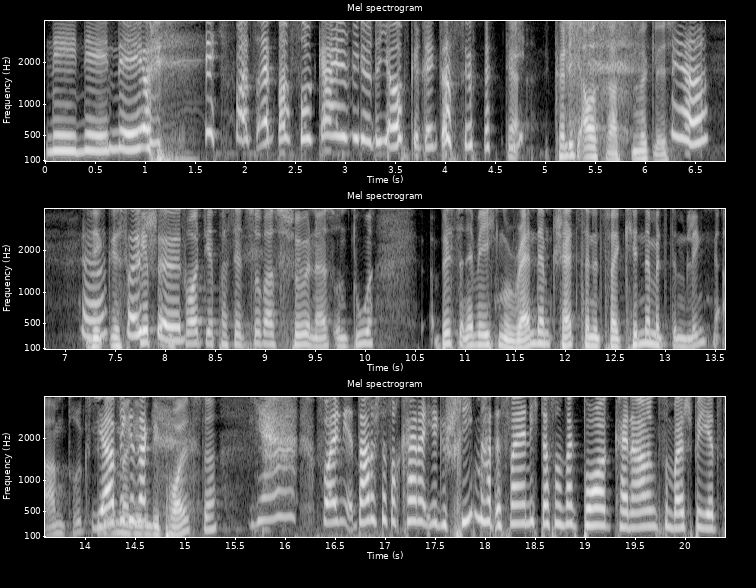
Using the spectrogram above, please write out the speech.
nee nee nee und ich fand's einfach so geil wie du dich aufgeregt hast über die Ja, könnte ich ausrasten, wirklich. ja, ja es gibt, schön. vor dir passiert sowas Schönes und du bist in irgendwelchen random Chats, deine zwei Kinder mit dem linken Arm drückst du Ja, wie gesagt- gegen die Polster. Ja, vor allem dadurch, dass auch keiner ihr geschrieben hat. Es war ja nicht, dass man sagt, boah, keine Ahnung, zum Beispiel jetzt,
